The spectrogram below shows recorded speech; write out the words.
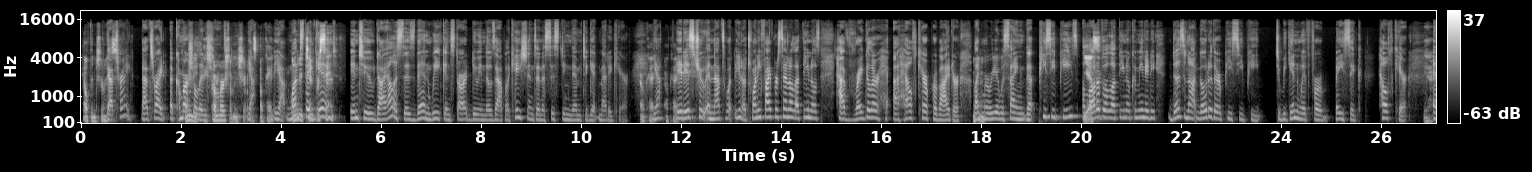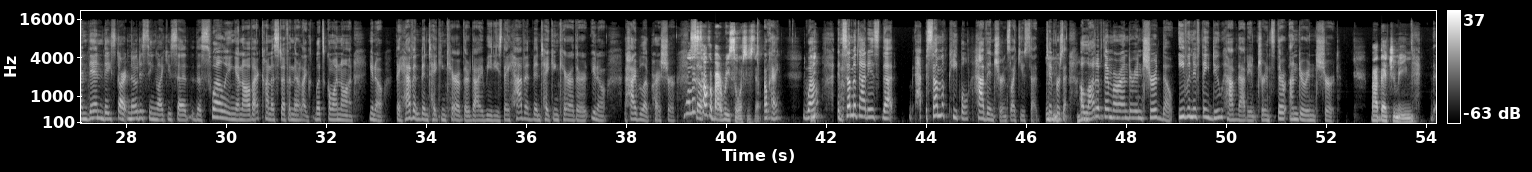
health insurance? That's right. That's right. A commercial Only insurance. Commercial insurance. Yeah. Okay. Yeah. Only Once they 10%. get into dialysis, then we can start doing those applications and assisting them to get Medicare. Okay. Yeah, Okay. it is true, and that's what you know. Twenty five percent of Latinos have regular a health care provider, like Maria was saying. That PCPs, a Mm-hmm. Yes. lot of the Latino community does not go to their PCP to begin with for basic health care, Yeah. and then they start noticing, like you said, the swelling and all that kind of stuff, and they're like, "What's going on?" You know, they haven't been taking care of their diabetes. They haven't been taking care of their, you know, high blood pressure. well, let's So- talk about resources though. Okay. Well, and some of that is that some people have insurance, like you said, 10%. Mm-hmm. percent A mm-hmm. lot of them are underinsured, though. Even if they do have that insurance, they're underinsured. By that you mean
